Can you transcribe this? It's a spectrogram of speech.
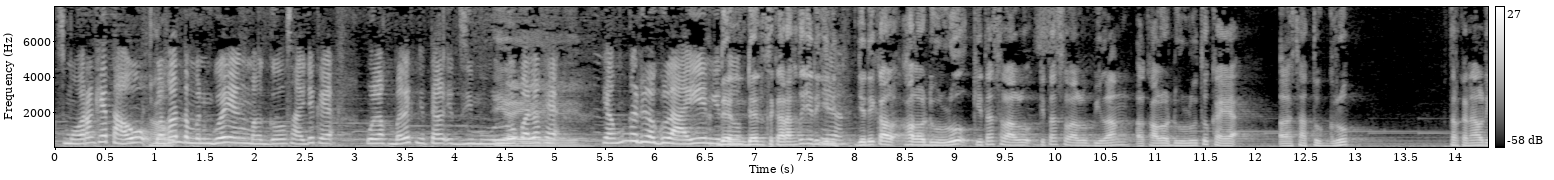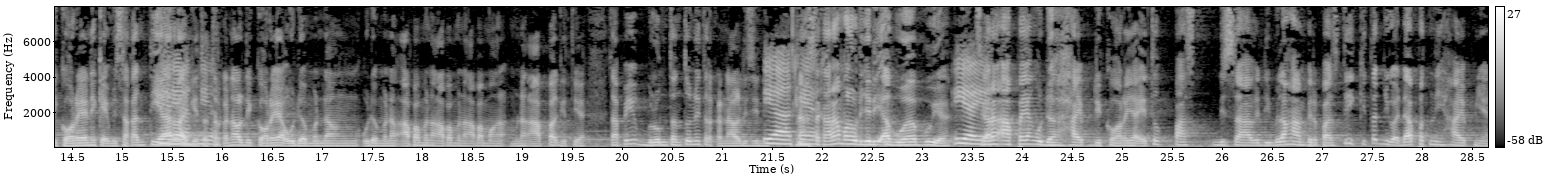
semua orang kayak tahu, Tahu. bahkan temen gue yang magel saja kayak bolak-balik nyetel Izzy mulu Iya, padahal iya, kayak iya, ya ampun nggak ada lagu lain gitu Dan dan sekarang tuh jadi gini. Iya. Jadi kalau kalau dulu kita selalu kita selalu bilang eh, kalau dulu tuh kayak eh, satu grup terkenal di Korea nih kayak misalkan Tiara Iya, iya, gitu iya. terkenal di Korea udah menang udah menang apa menang apa menang apa menang apa gitu ya tapi belum tentu nih terkenal di sini Iya, nah kayak- sekarang malah udah jadi abu-abu ya Iya, iya. sekarang apa yang udah hype di Korea itu pas bisa dibilang hampir pasti kita juga dapat nih hype-nya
